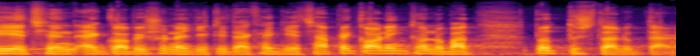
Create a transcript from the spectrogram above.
দিয়েছেন এক গবেষণায় যেটি দেখা গিয়েছে। আপনাকে অনেক ধন্যবাদ প্রত্যুষ তালুকদার।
